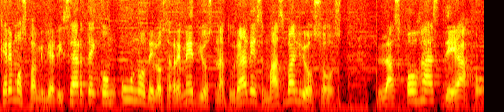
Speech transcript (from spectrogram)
queremos familiarizarte con uno de los remedios naturales más valiosos, las hojas de ajo.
